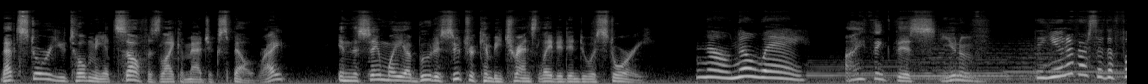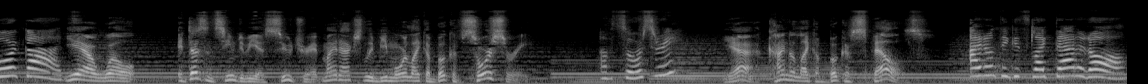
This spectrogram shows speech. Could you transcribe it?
That story you told me itself is like a magic spell, right? In the same way a Buddha Sutra can be translated into a story. No, no way. I think this univ... The universe of the four gods. Yeah, well, it doesn't seem to be a sutra. It might actually be more like a book of sorcery. Of sorcery? Yeah, kinda like a book of spells. I don't think it's like that at all.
